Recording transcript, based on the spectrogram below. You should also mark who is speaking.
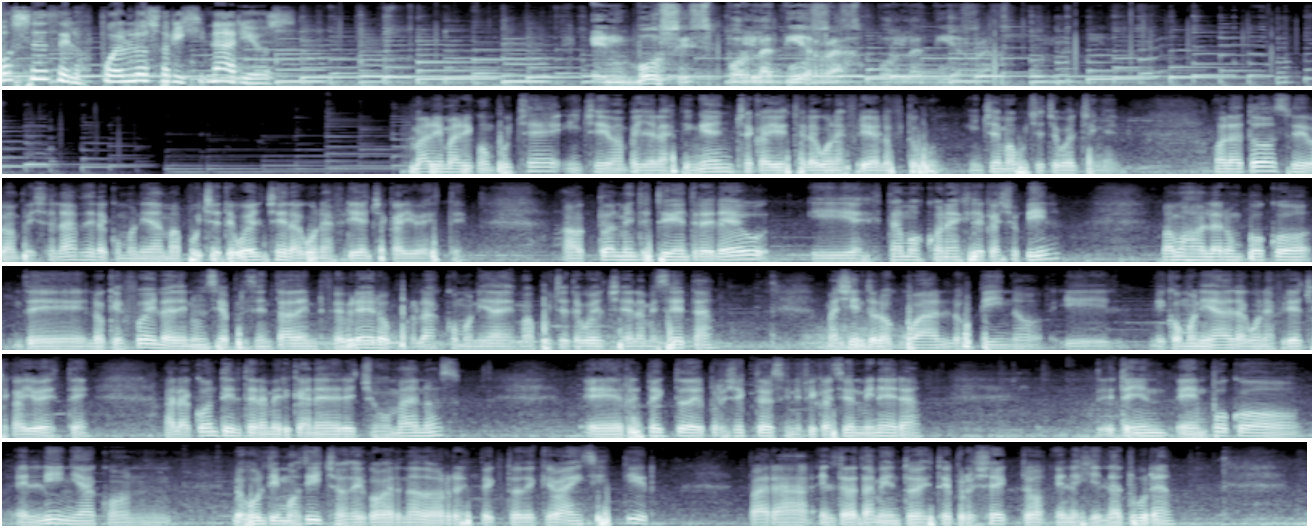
Speaker 1: Voces de los pueblos originarios.
Speaker 2: En Voces por la Tierra. Por la Tierra.
Speaker 3: Mari Mari Compuche, Inche Iván Payalas Pinguen, Chacayo esta Laguna Fría Loftopun, Inche Mapuche Tehuelchengen. Hola a todos, soy Iván Payalaf de la comunidad Mapuche Tehuelche, Laguna Fría Chacayo Este. Actualmente estoy entre Leu y estamos con Ángel Cayopín. Vamos a hablar un poco de lo que fue la denuncia presentada en febrero por las comunidades Mapuche Tehuelche de la Meseta, Mayinto Los Cual, Los Pinos y mi comunidad Laguna Fría Chacayo Este, a la Corte Interamericana de Derechos Humanos eh, respecto del proyecto de significación minera, teniendo un poco en línea con los últimos dichos del gobernador respecto de que va a insistir para el tratamiento de este proyecto en legislatura,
